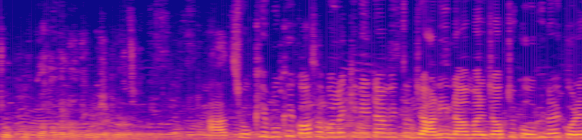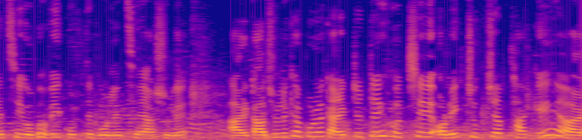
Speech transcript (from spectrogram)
চোখ মুখ কথা বলা অনেক বেশি চোখে মুখে কথা বলে কিনা এটা আমি তো জানি না। মানে যতটুকু অভিনয় করেছি, ওভাবেই করতে বলেছে আসলে। আর কাজলেখার পুরো ক্যারেক্টারটাই হচ্ছে অনেক চুপচাপ থাকে আর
